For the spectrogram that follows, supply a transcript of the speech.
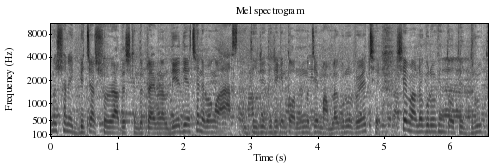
আনুষ্ঠানিক বিচার শুরুর আদেশ কিন্তু ট্রাইব্যুনাল দিয়ে দিয়েছেন এবং ধীরে ধীরে কিন্তু অন্যান্য যে মামলাগুলো রয়েছে সেই মামলাগুলো কিন্তু অতি দ্রুত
